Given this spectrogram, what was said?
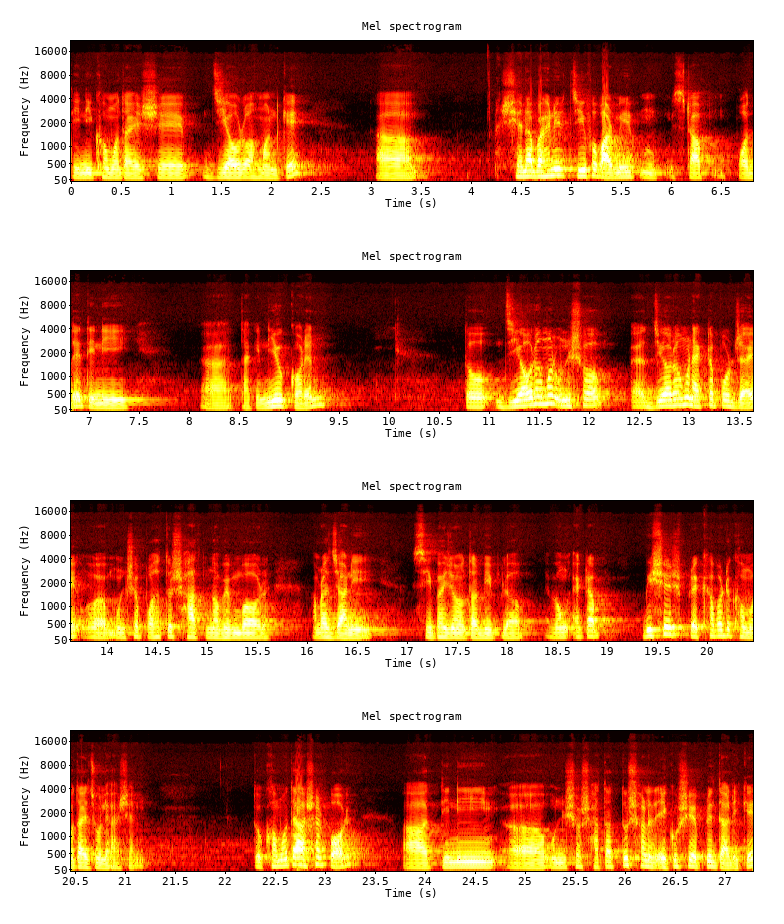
তিনি ক্ষমতায় এসে জিয়াউর রহমানকে সেনাবাহিনীর চিফ অফ আর্মি স্টাফ পদে তিনি তাকে নিয়োগ করেন। তো জিয়াউর রহমান উনিশশো জিয়াউর রহমান একটা পর্যায়ে উনিশশো পঁচাত্তর সাত নভেম্বর আমরা জানি সিপাহী জনতার বিপ্লব এবং একটা বিশেষ প্রেক্ষাপটে ক্ষমতায় চলে আসেন। তো ক্ষমতায় আসার পর তিনি উনিশশো সাতাত্তর সালের একুশে এপ্রিল তারিখে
